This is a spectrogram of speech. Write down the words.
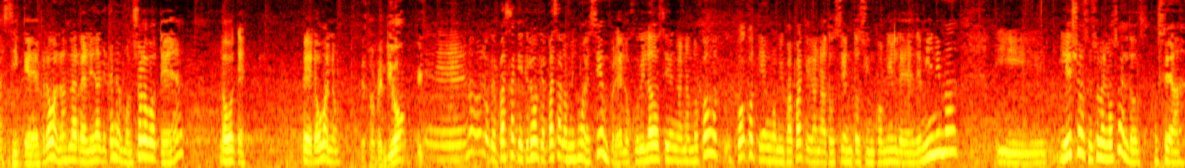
Así que, pero bueno, es la realidad que tenemos. Yo lo voté, ¿eh? Lo voté. Pero bueno, ¿Te sorprendió? Eh, no, lo que pasa que creo que pasa lo mismo de siempre. Los jubilados siguen ganando poco. poco. Tengo mi papá que gana 205 mil de, de mínima y, y ellos se suben los sueldos. O sea,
